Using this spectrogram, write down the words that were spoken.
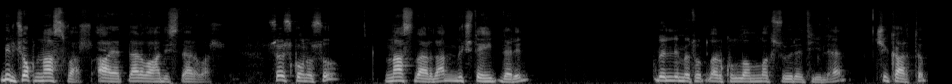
birçok nas var, ayetler ve hadisler var. Söz konusu naslardan müçtehitlerin belli metotlar kullanmak suretiyle çıkartıp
